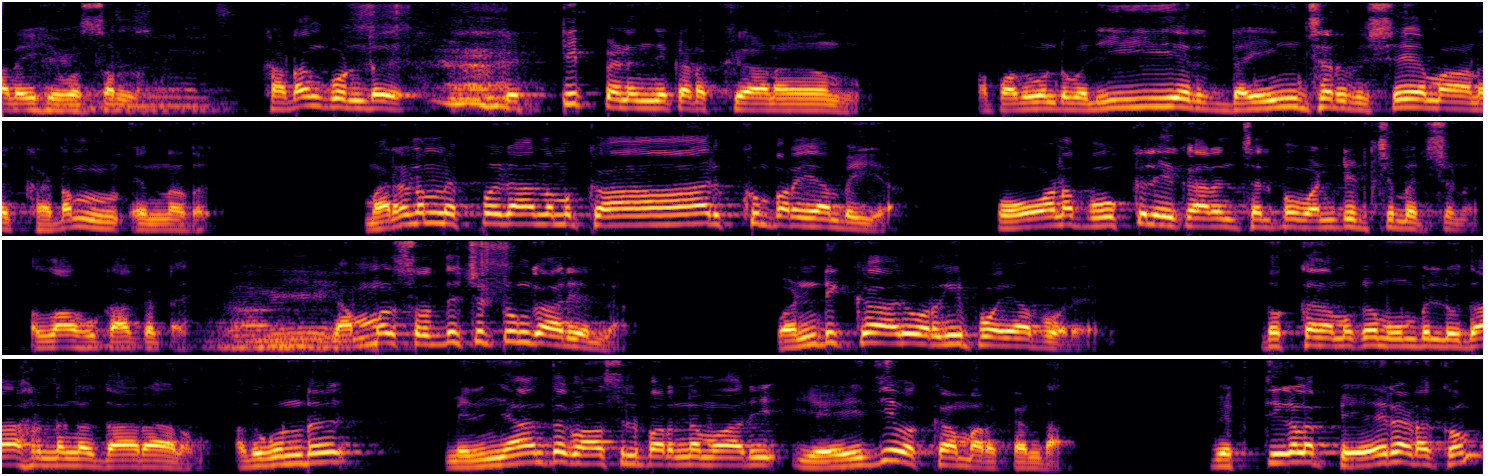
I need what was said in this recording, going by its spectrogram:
അലൈഹി വസല്ലം. കടം കൊണ്ട് കെട്ടിപ്പിണഞ്ഞ് കിടക്കുകയാണ്. അപ്പോൾ അതുകൊണ്ട് വലിയൊരു ഡേഞ്ചർ വിഷയമാണ് കടം എന്നത്. മരണം എപ്പോഴാണ് നമുക്ക് ആർക്കും പറയാൻ വയ്യ. പോണ പോക്കിലേക്കാരൻ ചിലപ്പോൾ വണ്ടി അടിച്ച് മരിച്ചാണ്. അള്ളാഹു കാക്കട്ടെ. നമ്മൾ ശ്രദ്ധിച്ചിട്ടും കാര്യമല്ല വണ്ടിക്കാർ ഉറങ്ങിപ്പോയാൽ പോരെ. ഇതൊക്കെ നമുക്ക് മുമ്പിൽ ഉദാഹരണങ്ങൾ ധാരാളം. അതുകൊണ്ട് മിനിഞ്ഞാത്ത ക്ലാസ്സിൽ പറഞ്ഞ മാതിരി എഴുതി വെക്കാൻ മറക്കണ്ട. വ്യക്തികളെ പേരടക്കം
